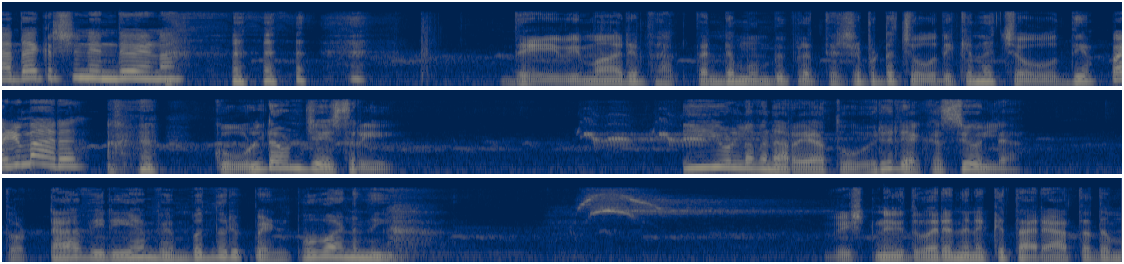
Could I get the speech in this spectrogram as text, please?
രാധാകൃഷ്ണൻ എന്ത് വേണം? ദേവിമാര് ഭക്തന്റെ മുമ്പിൽ പ്രത്യക്ഷപ്പെട്ട് ചോദിക്കുന്ന ചോദ്യം. വഴിമാറ്. കൂൾ ഡൗൺ ജയശ്രീ. ഈ ഉള്ളവൻ അറിയാത്ത ഒരു രഹസ്യമില്ല തൊട്ടാ വിരിയാൻ വെമ്പുന്നൊരു പെൺപൂവാണ് നീ. വിഷ്ണു ഇതുവരെ നിനക്ക് തരാത്തതും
